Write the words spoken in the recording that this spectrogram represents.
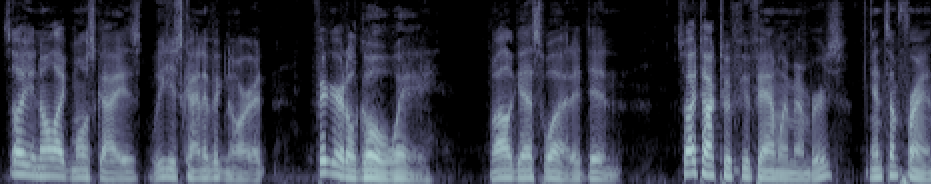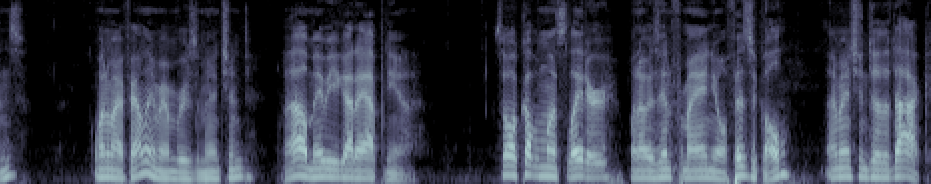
So, you know, like most guys, we just kind of ignore it. Figure it'll go away. Well, guess what? It didn't. So I talked to a few family members and some friends. One of my family members mentioned, well, maybe you got apnea. So a couple months later, when I was in for my annual physical, I mentioned to the doc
